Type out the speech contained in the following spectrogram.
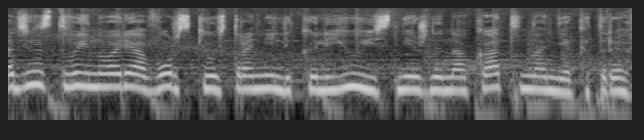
11 января в Орске устранили колею и снежный накат на некоторых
